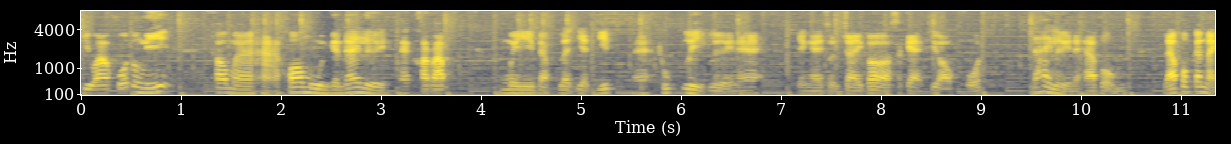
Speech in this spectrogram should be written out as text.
QR code ตรงนี้ เข้ามาหาข้อมูลกันได้เลยนะครับ มีแบบละเอียดยิบนะทุกหลีกเลยนะยังไงสนใจก็สแกน QR code ได้เลยนะครับผม แล้วพบกันใหม่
